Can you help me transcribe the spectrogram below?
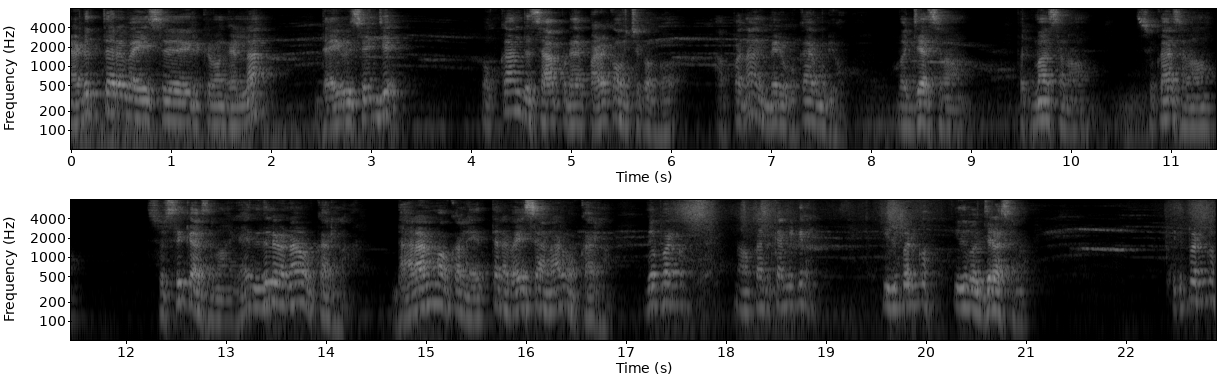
நடுத்தர வயசு இருக்கிறவங்க எல்லாம் தயவு செஞ்சு உட்காந்து சாப்பிட பழக்கம் வச்சுக்கோங்க. அப்போ தான் இதுமாரி உட்கார முடியும். வஜ்ராசனம் பத்மாசனம் சுகாசனம் சுசிகாசனமாக. ஏன் இதில் வேணால் உட்காரலாம். தாராளமாக உட்காரலாம். எத்தனை வயசானாலும் உட்காரலாம். இதோ பாருங்க. நான் உட்காந்து காமிக்கிறேன். இது பாருங்க. இது வஜ்ராசனம். இது பாருங்க.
